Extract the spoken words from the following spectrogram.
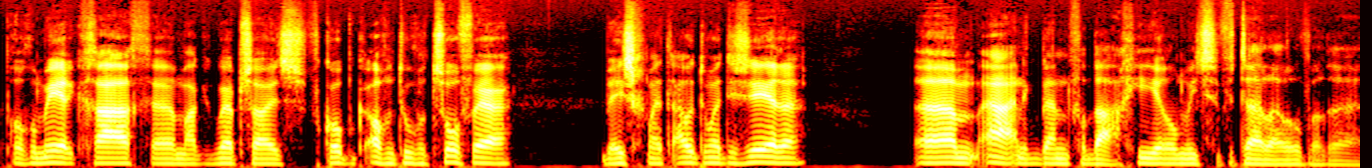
programmeer ik graag, maak ik websites, verkoop ik af en toe wat software, bezig met automatiseren. Ehm, ja, en ik ben vandaag hier om iets te vertellen over, eh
